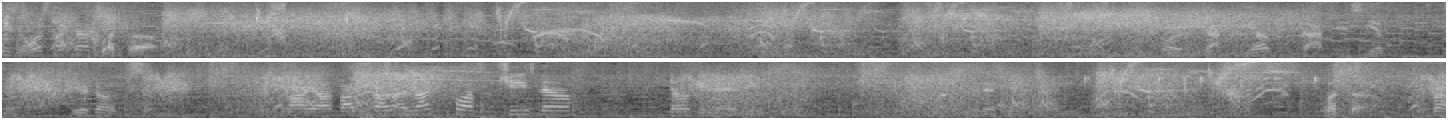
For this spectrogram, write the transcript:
He's horse right now. What's up? Or got, yep, got this. Yep. Here it comes. Alright, y'all. If I, if I, if I can pull out some cheese now, don't get mad at me. Do that shit for me. What the? Bro,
